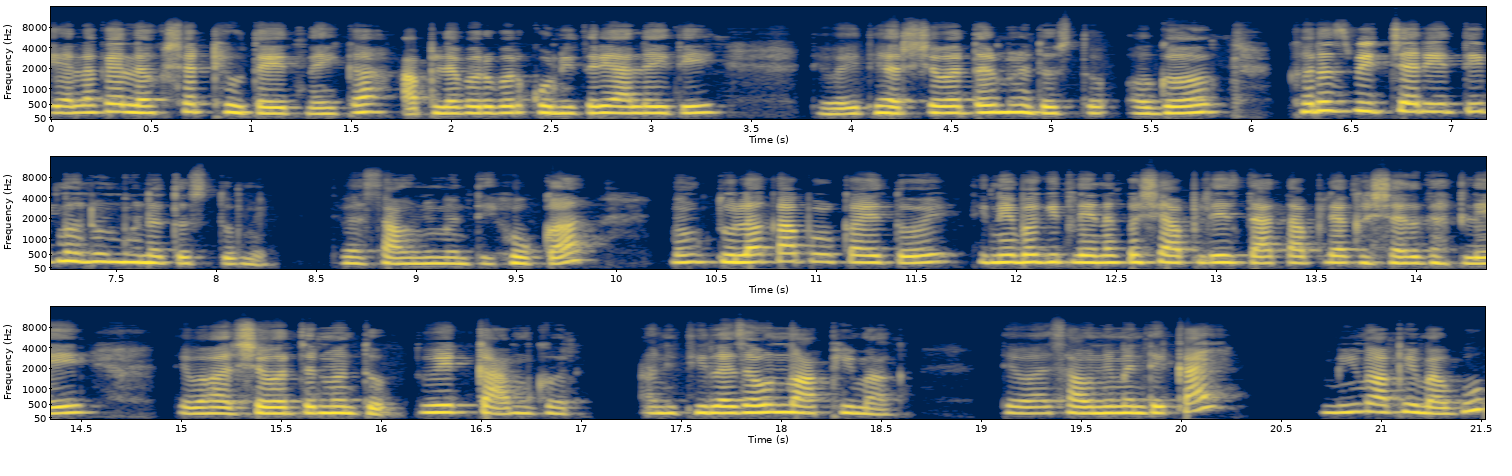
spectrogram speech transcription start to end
याला काय लक्षात ठेवता येत नाही का? आपल्याबरोबर कोणीतरी आलंय ते तेव्हा इथे हर्षवर्धन म्हणत असतो अगं खरंच बिचारी येते म्हणून म्हणत असतो मी. तेव्हा सावनी म्हणते हो का? मग तुला का पुळका येतोय? तिने बघितले ना कसे आपलेच दात आपल्या घशात घातले. तेव्हा हर्षवर्धन म्हणतो तू एक काम कर आणि तिला जाऊन माफी माग. तेव्हा सावनी म्हणते काय? मी माफी मागू?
